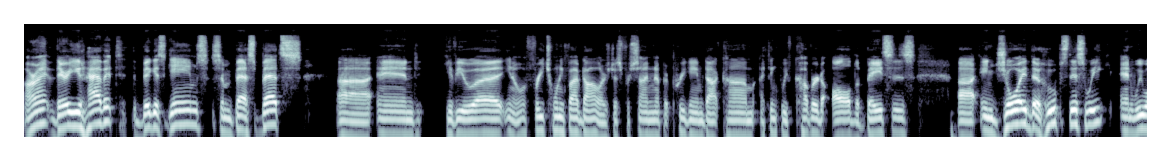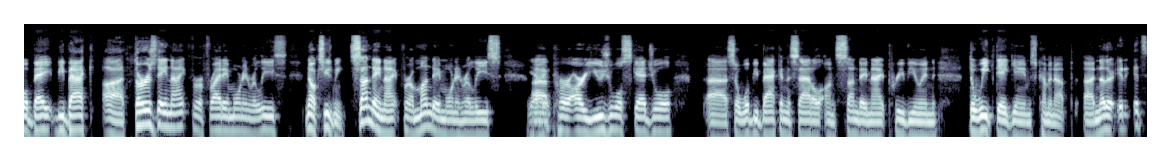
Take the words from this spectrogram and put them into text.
All right, there you have it. The biggest games, some best bets, uh, and give you a you know a free twenty five dollars just for signing up at pregame.com. I think we've covered all the bases. Uh, enjoy the hoops this week, and we will be, be back uh, Thursday night for a Friday morning release. No, excuse me, Sunday night for a Monday morning release yeah. uh, per our usual schedule. Uh, so we'll be back in the saddle on Sunday night previewing the weekday games coming up. Uh, another, it, it's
